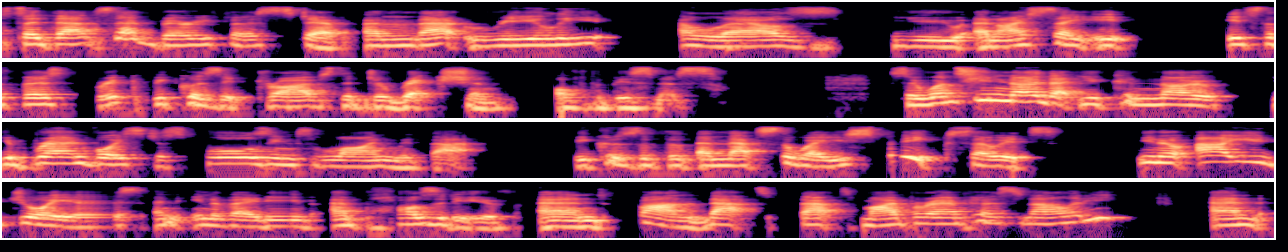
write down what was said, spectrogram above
so that's that very first step. And that really allows you, and I say it, it's the first brick because it drives the direction of the business. So once you know that, you can know your brand voice just falls into line with that because of the, and that's the way you speak. So it's, you know, are you joyous and innovative and positive and fun? That's that's my brand personality. And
